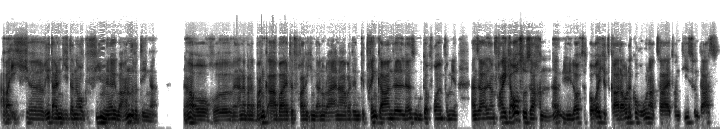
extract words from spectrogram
Aber ich äh, rede eigentlich dann auch viel mehr über andere Dinge. Ja, auch äh, wenn einer bei der Bank arbeitet, frage ich ihn dann, oder einer arbeitet im Getränkehandel, der ist ein guter Freund von mir, dann, dann frage ich auch so Sachen. Ne? Wie läuft das bei euch jetzt gerade auch in der Corona-Zeit und dies und das?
